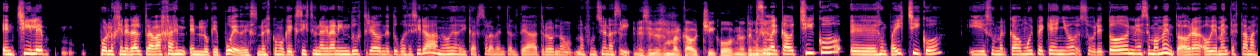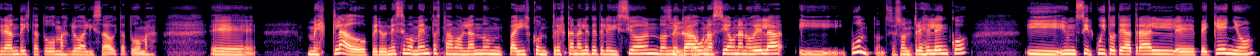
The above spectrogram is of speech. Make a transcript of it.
en Chile, por lo general, trabajas en, en lo que puedes. No es como que existe una gran industria donde tú puedes decir, ah, me voy a dedicar solamente al teatro. No, no funciona así. ¿En ese sentido es un mercado chico? No tengo Es un mercado chico, eh, es un país chico y es un mercado muy pequeño, sobre todo en ese momento. Ahora obviamente está más grande y está todo más globalizado y está todo más eh, mezclado, pero en ese momento estábamos hablando de un país con tres canales de televisión donde Sí, cada uno hacía una novela y punto. Entonces son Sí. tres elencos y, y un circuito teatral eh, pequeño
